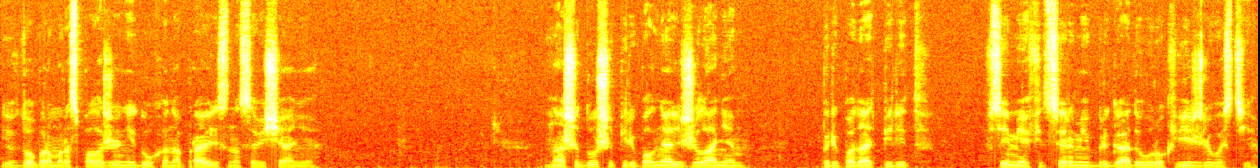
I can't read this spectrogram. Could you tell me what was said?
и в добром расположении духа направились на совещание. Наши души переполнялись желанием преподать перед всеми офицерами бригады урок вежливости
